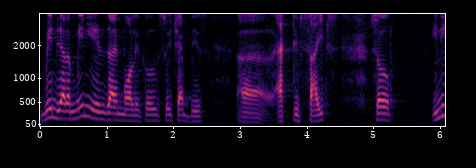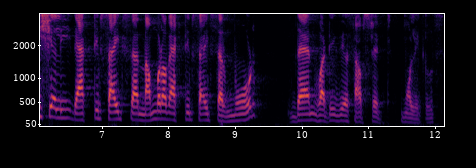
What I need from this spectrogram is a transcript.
mean there are many enzyme molecules which have these uh, active sites. So, initially the active sites are number of active sites are more than what is your substrate molecules.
